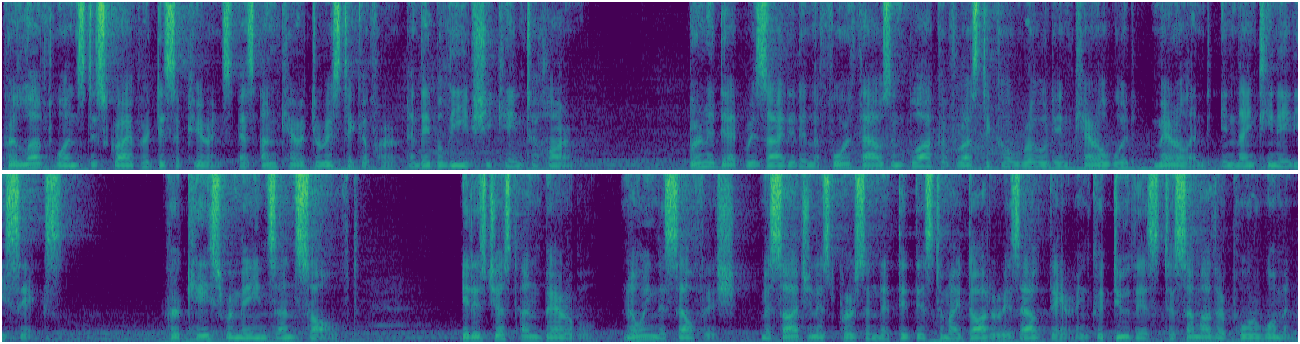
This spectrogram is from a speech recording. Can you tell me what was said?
Her loved ones describe her disappearance as uncharacteristic of her and they believe she came to harm. Bernadette resided in the 4000 block of Rustico Road in Carrollwood, Maryland in 1986. Her case remains unsolved. It is just unbearable, knowing the selfish, misogynist person that did this to my daughter is out there and could do this to some other poor woman,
